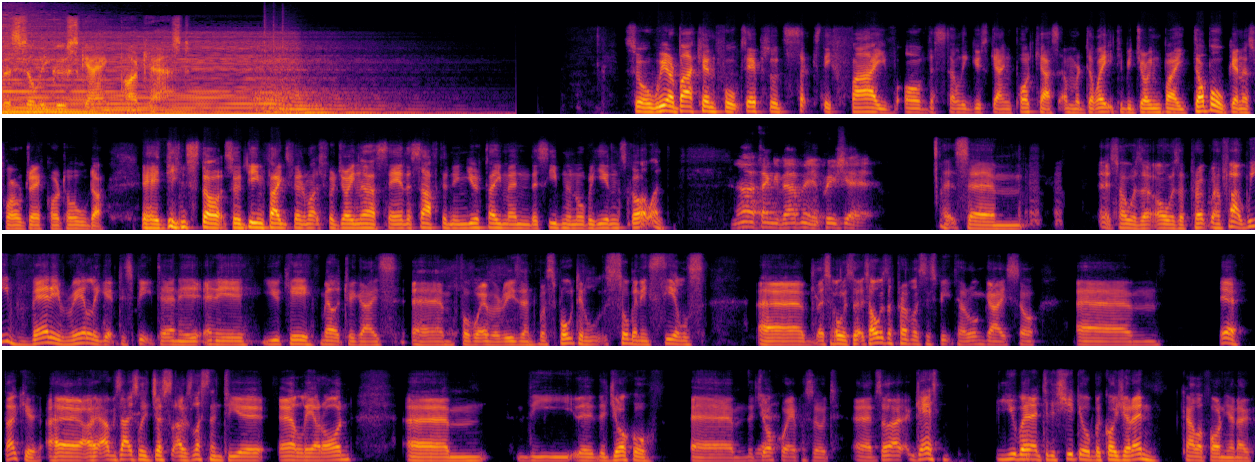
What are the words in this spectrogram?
The Silly Goose Gang Podcast. So we are back in, folks, episode 65 of the Silly Goose Gang podcast, and we're delighted to be joined by double Guinness World Record holder, uh, Dean Stott. So, Dean, thanks very much for joining us uh, this afternoon, your time, and this evening over here in Scotland. No, thank you for having me. Appreciate it. It's um, it's always a always a. problem. In fact, we very rarely get to speak to any any UK military guys um, for whatever reason. We've spoke to so many SEALs. Um, it's always it's always a privilege to speak to our own guys. So um, yeah, thank you. I, I, I was actually just I was listening to you earlier on, um, the the the Jocko um the Yeah. Jocko episode. Um, so I guess you went into the studio because you're in California now.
